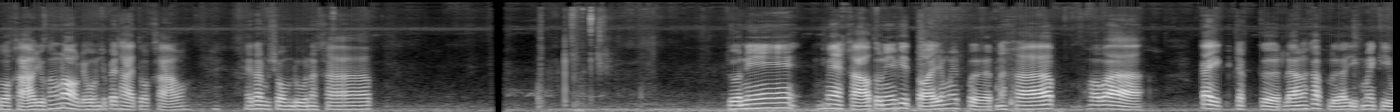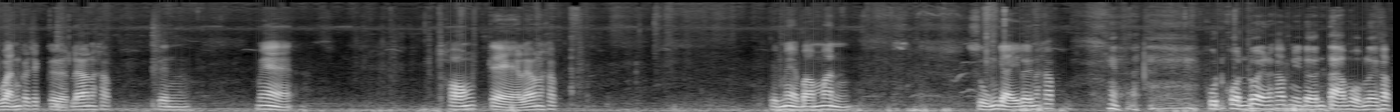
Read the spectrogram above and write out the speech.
ตัวขาวอยู่ข้างนอกเดี๋ยวผมจะไปถ่ายตัวขาว ให้ท่านผู้ชมดูนะครับ ตัวนี้แม่ขาวตัวนี้พี่ต่อยยังไม่เปิดนะครับ เพราะว่าใกล้จะเกิดแล้วนะครับ เหลืออีกไม่กี่วันก็จะเกิดแล้วนะครับ เป็นแม่ท้องแก่แล้วนะครับ เป็นแม่บามันสูงใหญ่เลยนะครับ คุ้นคนด้วยนะครับ นี่เดินตามผมเลยครับ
